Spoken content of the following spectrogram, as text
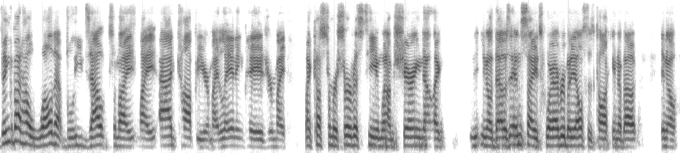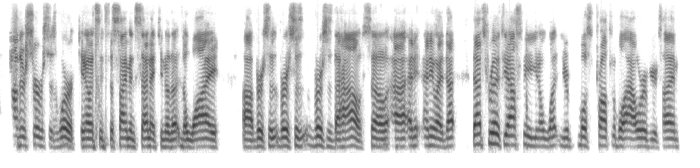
think about how well that bleeds out to my, my ad copy or my landing page or my, my customer service team when I'm sharing that, like, you know, those insights where everybody else is talking about, you know, how their services work. You know, it's, it's the Simon Sinek, you know, the, the why uh, versus, versus, versus the how. So uh, any, anyway, that, that's really if you ask me, you know, what your most profitable hour of your time.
